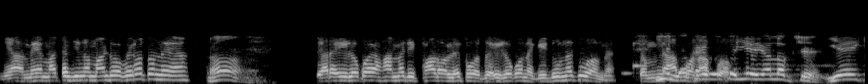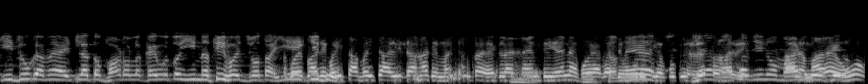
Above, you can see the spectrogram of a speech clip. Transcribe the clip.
ત્યાં મેં માતાજીનો માંડવો કર્યો હતો ને. હા. ત્યારે એ લોકોએ સામેથી ફાળો લેતો હતો. એ લોકોને કીધું નતું અમે. તમને આપો આપો. તો એ અલગ છે. એ કીધું કે મેં એટલે તો ફાળો લખાવ્યો તો ઈ નથી હોય જોતા. એ કીધું. પૈસા પૈસા લીધા નથી. મનસુખભાઈ એટલા ટાઈમથી એને કોઈ આગળ હું રૂપિયા બુપિયા લેતો નથી. મારે હું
